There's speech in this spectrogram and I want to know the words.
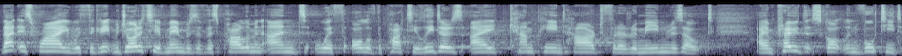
That is why, with the great majority of members of this Parliament and with all of the party leaders, I campaigned hard for a Remain result. I am proud that Scotland voted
